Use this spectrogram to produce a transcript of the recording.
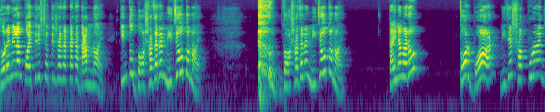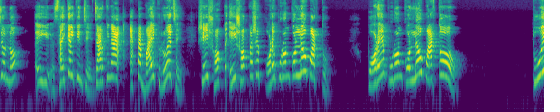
ধরে নিলাম পঁয়ত্রিশ, ছত্রিশ হাজার টাকা দাম নয়, কিন্তু দশ হাজারের নিচেও তো নয়। দশ হাজারের নিচেও তো নয়। তাই না, মারু? তোর বর নিজের শখ পূরণের জন্য এই সাইকেল কিনছে, যার কিনা একটা বাইক রয়েছে। সেই শখটা এই শখটা সে পরে পূরণ করলেও পারতো। পরে পূরণ করলেও পারতো। তুই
